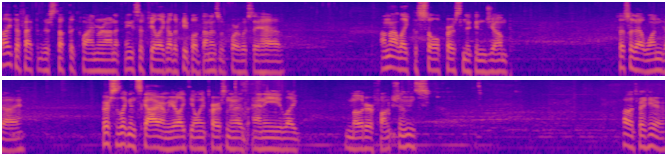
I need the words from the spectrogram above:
I like the fact that there's stuff to climb around. It makes it feel like other people have done this before, which they have. I'm not like the sole person who can jump. Especially that one guy. Versus like in Skyrim, you're like the only person who has any like motor functions. Oh, it's right here.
